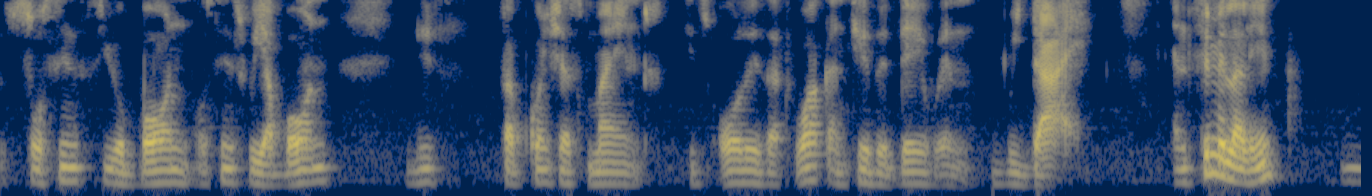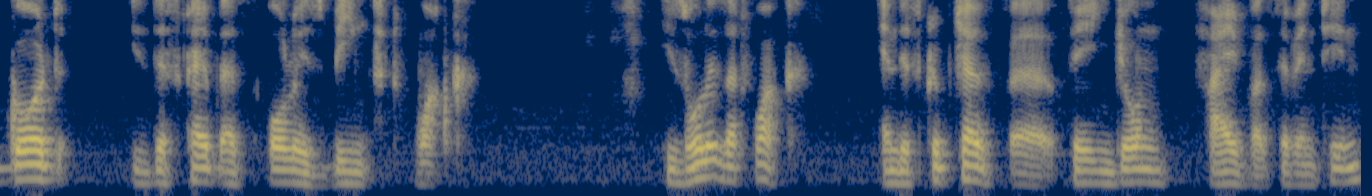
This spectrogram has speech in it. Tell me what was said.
So since you're born or since we are born, this subconscious mind is always at work until the day when we die. And similarly, God is described as always being at work. He's always at work. And the scriptures uh, say in John 5, verse 17,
